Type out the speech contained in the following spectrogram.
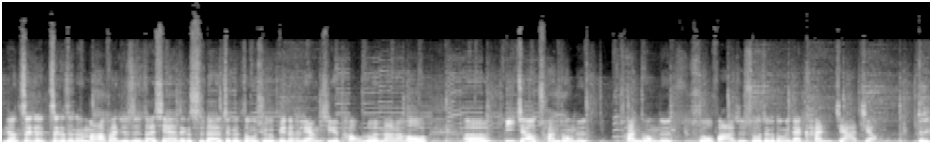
你知道这个这个真的很麻烦，就是在现在这个时代，这个东西会变得很两极的讨论啦。然后呃，比较传统的传统的说法是说，这个东西在看家教。对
